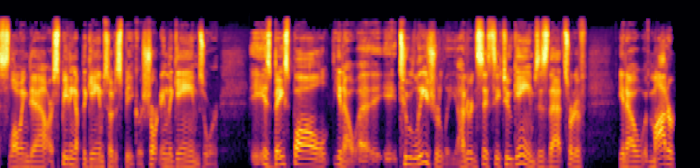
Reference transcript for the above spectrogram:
slowing down or speeding up the game, so to speak, or shortening the games, or is baseball, you know, uh, too leisurely? 162 games is that sort of, you know, modern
